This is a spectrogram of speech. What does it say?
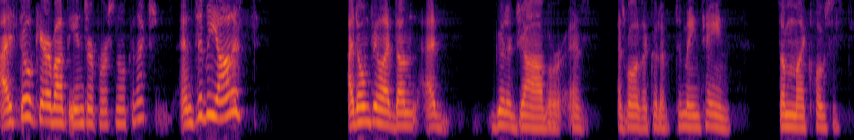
I still care about the interpersonal connections, and to be honest, I don't feel I've done as good a job or as as well as I could have to maintain some of my closest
